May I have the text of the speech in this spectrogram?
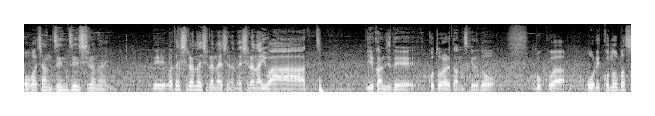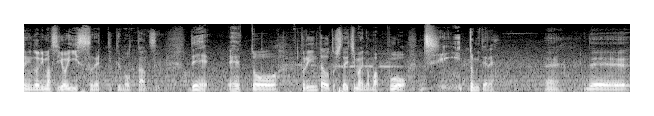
おばちゃん全然知らない。で私知らない知らない知らない知らないわーっていう感じで断られたんですけれど僕は俺このバスに乗りますよいいっすねって言って乗ったんですでえーっとプリントアウトした1枚のマップをじーっと見てね、えーで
